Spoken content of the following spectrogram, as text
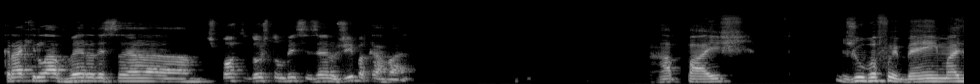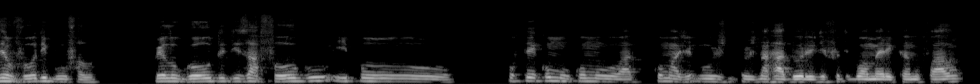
Craque Lavera desse uh, Esporte 2 também fizeram Giba Carvalho. Rapaz, Juba foi bem, mas eu vou de Búfalo. Pelo gol de desafogo e por, por ter, como, como, a, como a, os, os, narradores de futebol americano falam,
